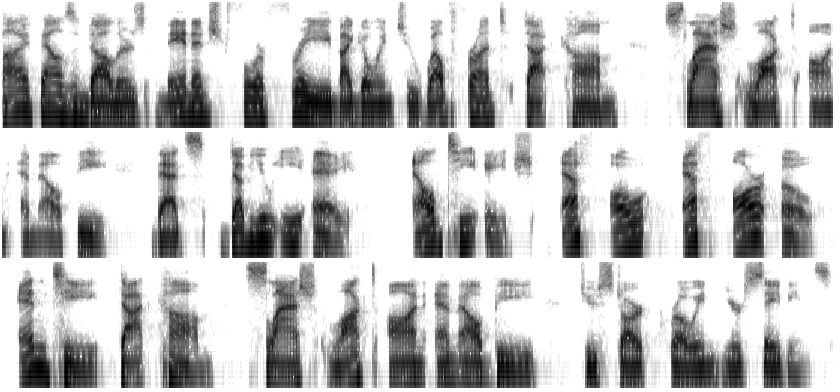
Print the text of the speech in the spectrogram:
$5,000 managed for free by going to wealthfront.com slash locked on MLB. That's W E A L T H F O F R O N T dot com slash locked on MLB to start growing your savings.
